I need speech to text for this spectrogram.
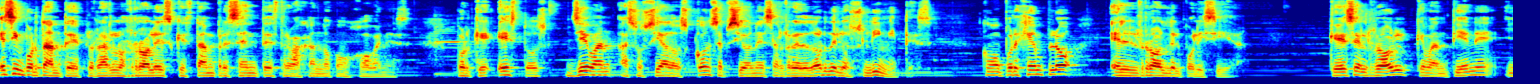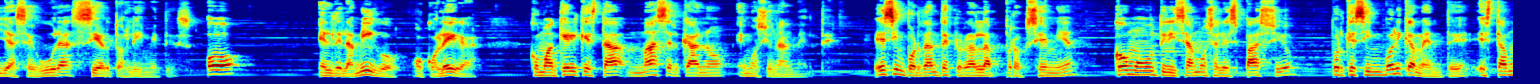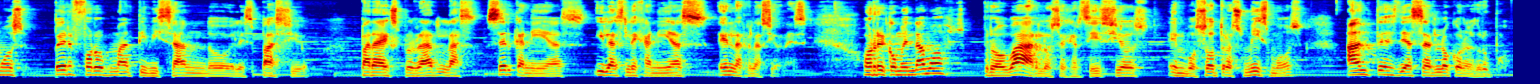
Es importante explorar los roles que están presentes trabajando con jóvenes, porque estos llevan asociados concepciones alrededor de los límites, como por ejemplo el rol del policía, que es el rol que mantiene y asegura ciertos límites, o el del amigo o colega, como aquel que está más cercano emocionalmente. Es importante explorar la proxemia, cómo utilizamos el espacio, porque simbólicamente estamos performativizando el espacio para explorar las cercanías y las lejanías en las relaciones. Os recomendamos probar los ejercicios en vosotros mismos antes de hacerlo con el grupo.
